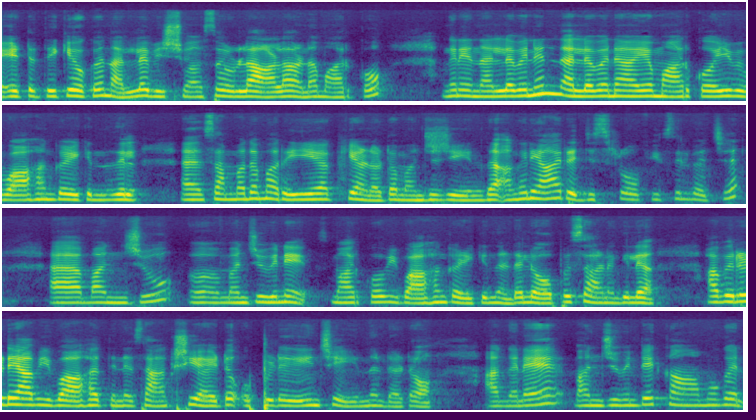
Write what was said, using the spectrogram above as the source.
ഏട്ടത്തേക്കും ഒക്കെ നല്ല വിശ്വാസമുള്ള ആളാണ് മാർക്കോ. അങ്ങനെ നല്ലവനും നല്ലവനായ മാർക്കോയെ വിവാഹം കഴിക്കുന്നതിൽ സമ്മതം അറിയിക്കുകയാണ് കേട്ടോ മഞ്ജു ചെയ്യുന്നത്. അങ്ങനെ ആ രജിസ്റ്റർ ഓഫീസിൽ വെച്ച് മഞ്ജു മഞ്ജുവിനെ മാർക്കോ വിവാഹം കഴിക്കുന്നുണ്ട്. ലോപ്പസ് ആണെങ്കിൽ അവരുടെ ആ വിവാഹത്തിന് സാക്ഷിയായിട്ട് ഒപ്പിടുകയും ചെയ്യുന്നുണ്ട് കേട്ടോ. അങ്ങനെ മഞ്ജുവിന്റെ കാമുകൻ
